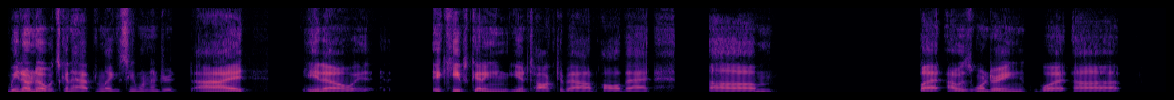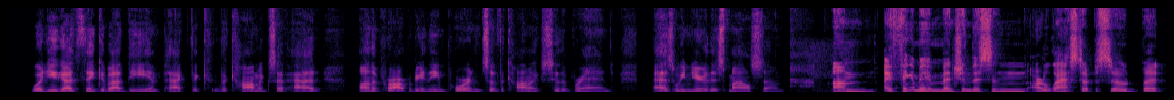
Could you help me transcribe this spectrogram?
We don't know what's going to happen in Legacy 100. I, you know, it, it keeps getting you know talked about all that. Um, but I was wondering what uh, what do you guys think about the impact that the comics have had on the property and the importance of the comics to the brand as we near this milestone? Um, I think I may have mentioned this in our last episode, but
